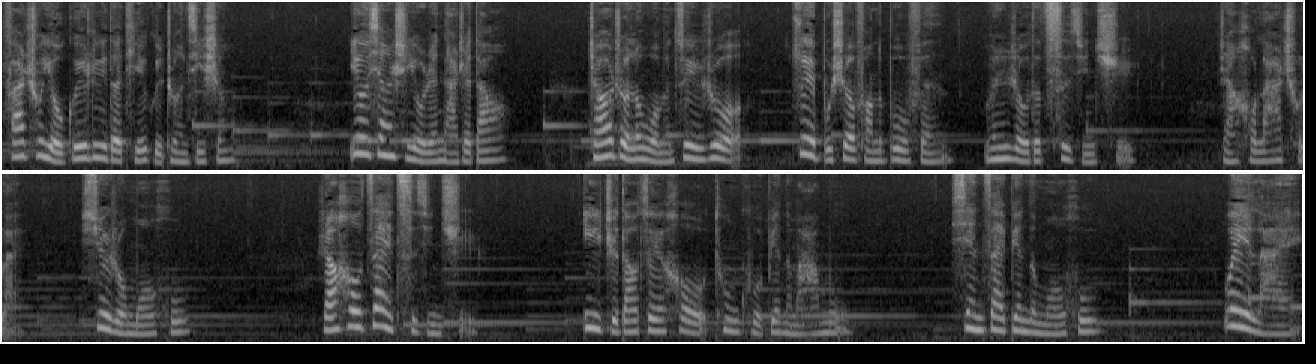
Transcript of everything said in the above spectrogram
发出有规律的铁轨撞击声，又像是有人拿着刀，找准了我们最弱、最不设防的部分，温柔地刺进去，然后拉出来，血肉模糊。然后再刺进去，一直到最后，痛苦变得麻木，现在变得模糊，未来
